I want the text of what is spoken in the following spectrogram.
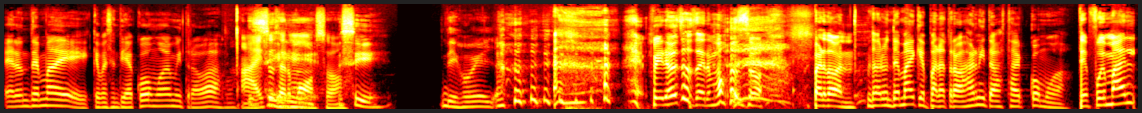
era un tema de que me sentía cómoda en mi trabajo. ah, eso es hermoso. Sí. Dijo ella. Pero eso es hermoso. Perdón, No, era un tema de que para trabajar ni te va a estar cómoda. ¿te fue mal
